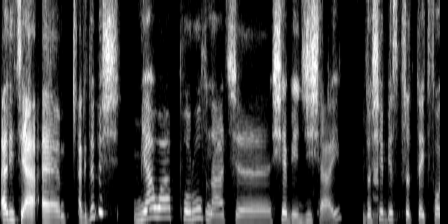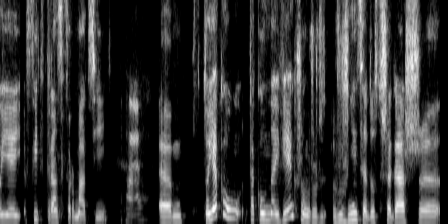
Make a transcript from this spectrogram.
Alicja, a gdybyś miała porównać e, siebie dzisiaj do mhm. siebie sprzed tej twojej fit transformacji, mhm. to jaką taką największą różnicę dostrzegasz, e,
